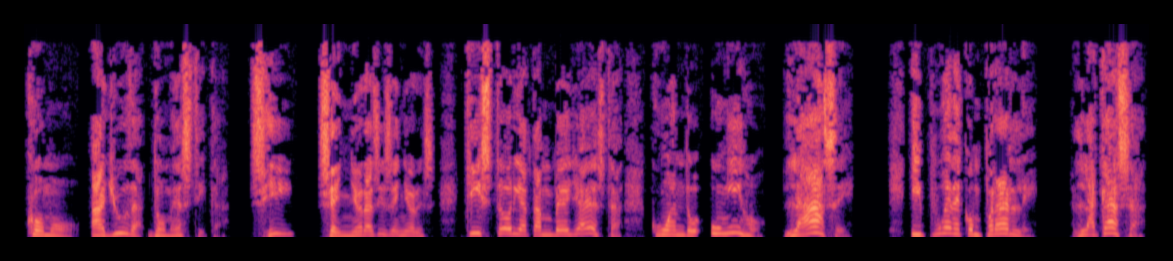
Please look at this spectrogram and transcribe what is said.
como ayuda doméstica. Sí, señoras y señores, qué historia tan bella esta cuando un hijo la hace y puede comprarle la casa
